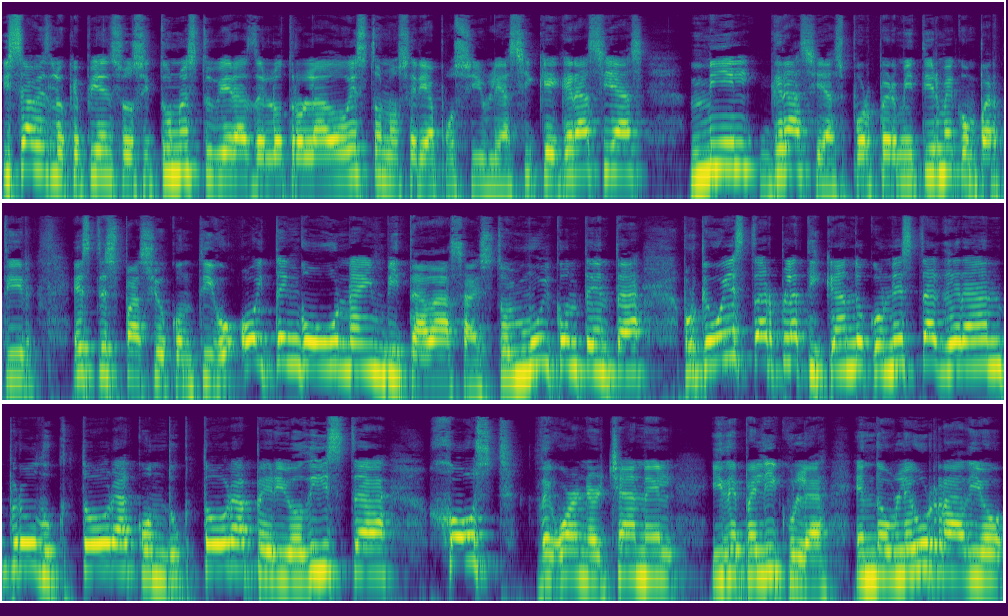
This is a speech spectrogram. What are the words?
y sabes lo que pienso. Si tú no estuvieras del otro lado, esto no sería posible. Así que gracias, mil gracias por permitirme compartir este espacio contigo. Hoy tengo una invitadaza. Estoy muy contenta porque voy a estar platicando con esta gran productora, conductora, periodista, host de Warner Channel y de película en W Radio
